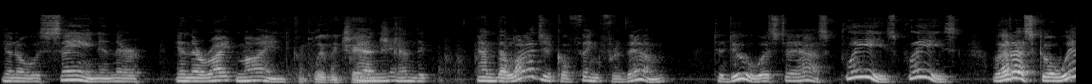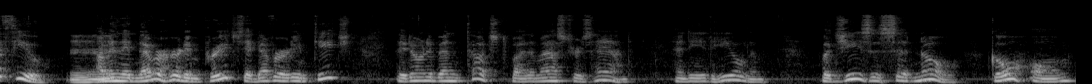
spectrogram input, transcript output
you know, sane in their in their right mind, completely and changed. and the, and the logical thing for them to do was to ask, please, please, let us go with you. Mm-hmm. I mean, they'd never heard him preach, they'd never heard him teach, they'd only been touched by the Master's hand, and he had healed them. But Jesus said, No, go home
